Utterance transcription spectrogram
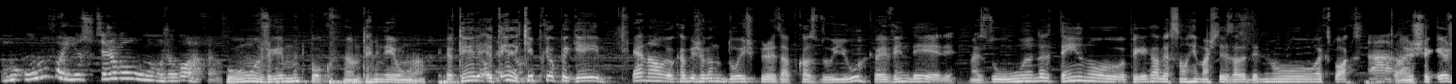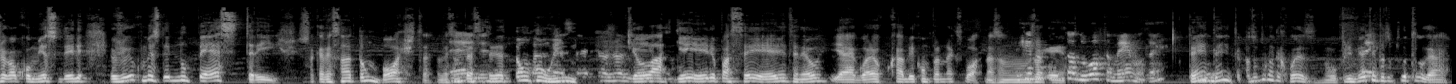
No 1 foi isso. Você jogou o 1, não jogou, Rafael? O 1 eu joguei muito pouco, eu não terminei o 1 não. Eu tenho, eu tenho aqui porque eu peguei. É, não, eu acabei jogando dois priorizar por causa do Wii U, que eu ia vender ele. Mas o 1 eu ainda tenho no. Eu peguei aquela versão remasterizada dele no Xbox. Ah, então tá. eu cheguei a jogar o começo dele. Eu joguei o começo dele no PS3. Só que a versão é tão bosta. A versão É, do PS3 é tão a ruim eu que eu larguei ele, eu passei ele, entendeu? E aí agora eu acabei comprando no Xbox. Mas eu não E tem joguei. computador também, não tem? Tem, tem, tem pra tudo quanto é coisa. O primeiro Tem. tem pra tudo quanto é lugar.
